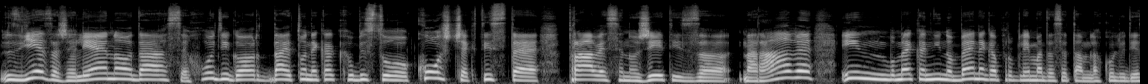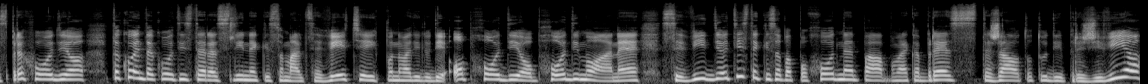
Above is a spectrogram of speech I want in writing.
je zaželjeno, da se hodi gor, da je to nekako v bistvu košček tiste prave senožeti iz narave in bom rekel, ni nobenega problema, da se tam lahko ljudje sprehodijo. Tako in tako tiste rastline, ki so malce večje, jih ponovadi ljudje obhodijo, obhodimo, a ne se vidijo. Tiste, ki so pa pohodne, pa bom rekel, brez težav to tudi preživijo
